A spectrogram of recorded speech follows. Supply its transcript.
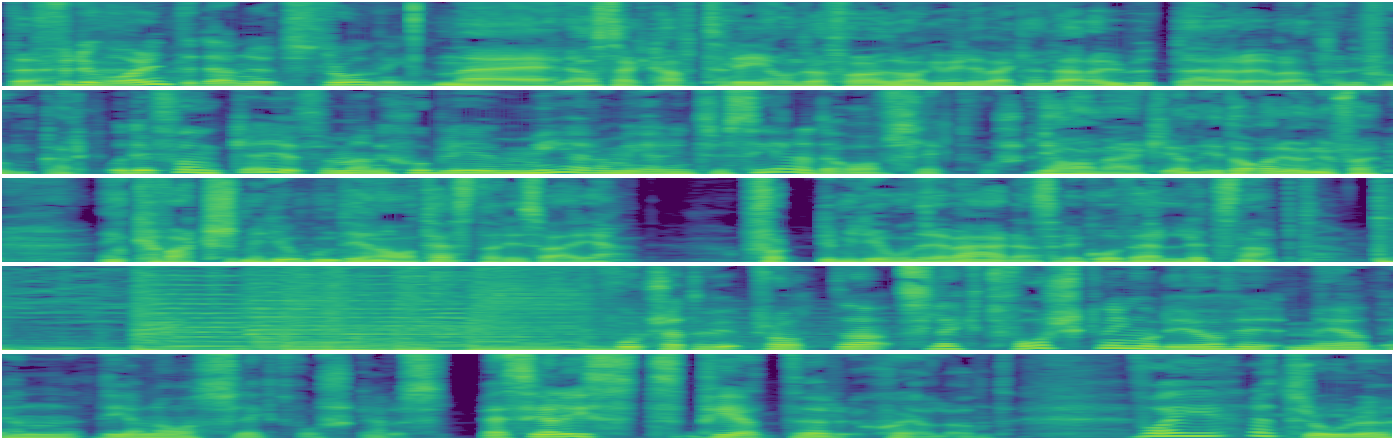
Det... För du har inte den utstrålningen? Nej, jag har säkert haft 300 föredrag. Jag vill ju verkligen lära ut det här överallt hur det funkar. Och det funkar ju, för människor blir ju mer och mer intresserade av släktforskning. Ja, verkligen. Idag är det ungefär en kvarts miljon DNA-testare i Sverige. 40 miljoner i världen, så det går väldigt snabbt fortsätter vi prata släktforskning och det gör vi med en DNA-släktforskare, specialist Peter Sjölund. Vad är det tror du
